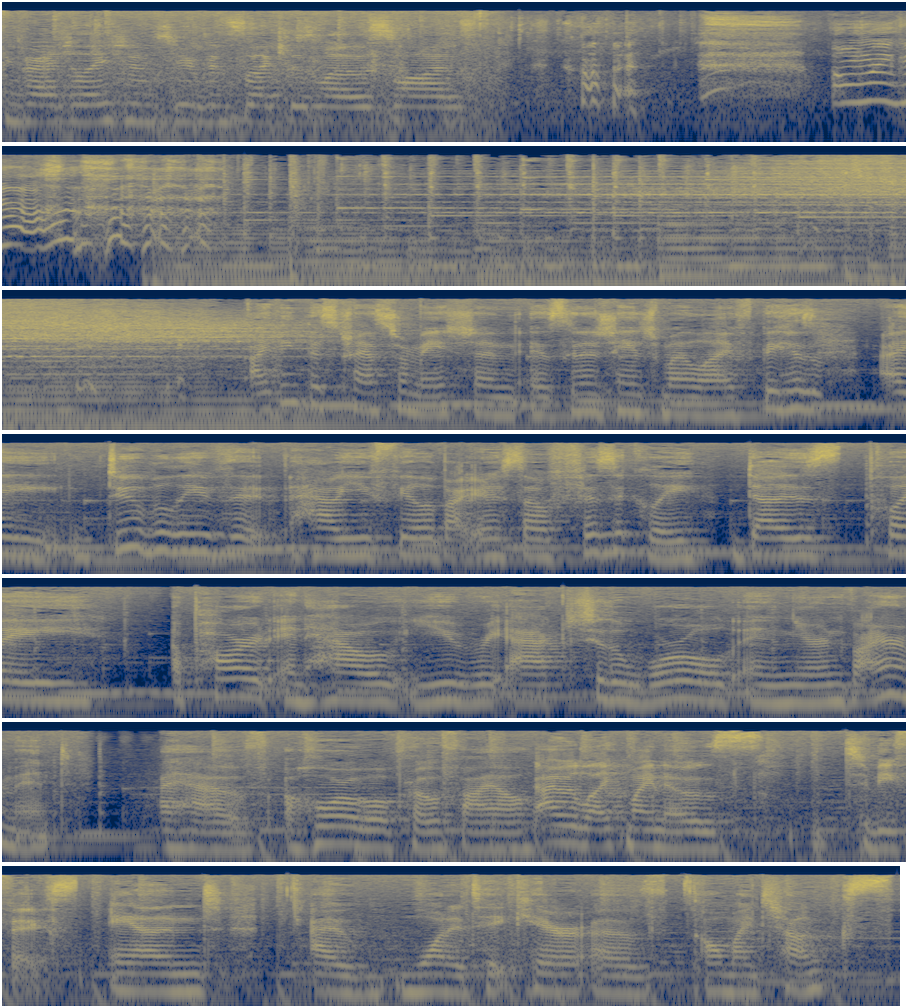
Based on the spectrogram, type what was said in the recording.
Congratulations, you've been selected as one of the swans. oh my god. I think this transformation is going to change my life because I do believe that how you feel about yourself physically does play a part in how you react to the world and your environment. I have a horrible profile. I would like my nose to be fixed, and I want to take care of all my chunks.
